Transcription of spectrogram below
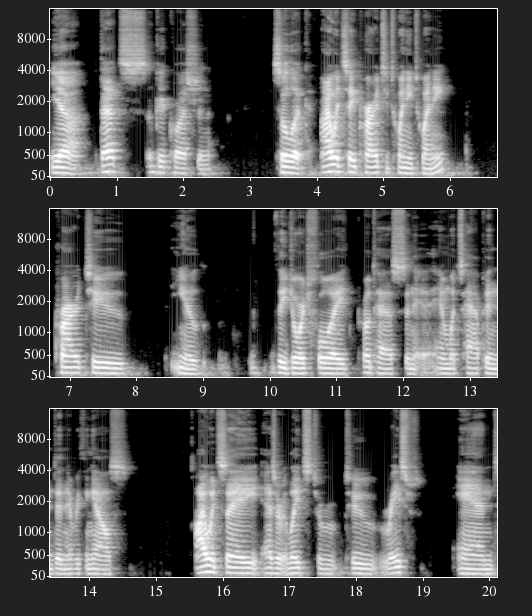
Yeah, that's a good question. So look, I would say prior to 2020, prior to you know the George Floyd protests and and what's happened and everything else, I would say as it relates to to race and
